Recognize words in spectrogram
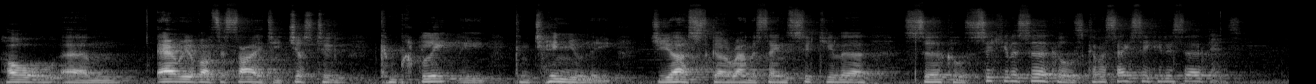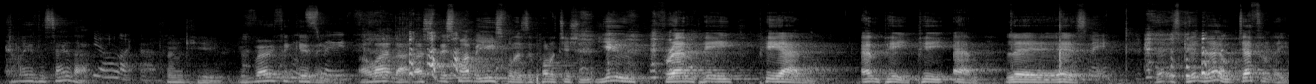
whole um, area of our society just to completely, continually, just go around the same circular circles. Circular circles. Can I say circular circles? Can I even say that? Yeah, I like that. Thank you. You're very forgiving. I like that. That's, this might be useful as a politician. You for MP, PM. MP, PM. Liz. That's me. That is good. No, definitely.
